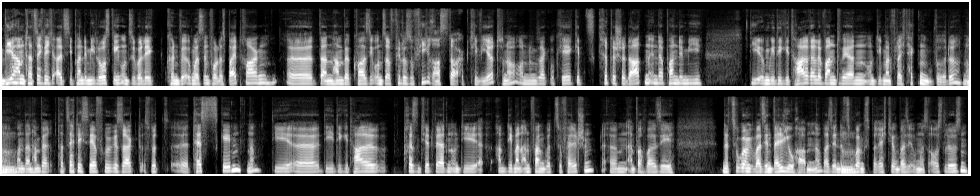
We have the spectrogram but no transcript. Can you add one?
Wir haben tatsächlich, als die Pandemie losging, uns überlegt, können wir irgendwas Sinnvolles beitragen. Äh, dann haben wir quasi unser Philosophieraster aktiviert ne, und gesagt, okay, gibt es kritische Daten in der Pandemie, die irgendwie digital relevant werden und die man vielleicht hacken würde. Ne? Mhm. Und dann haben wir tatsächlich sehr früh gesagt, es wird äh, Tests geben, ne, die, äh, die digital präsentiert werden und die, die man anfangen wird zu fälschen, ähm, einfach weil sie eine Zugang, weil sie ein Value haben, ne? weil sie eine mhm. Zugangsberechtigung, weil sie irgendwas auslösen.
